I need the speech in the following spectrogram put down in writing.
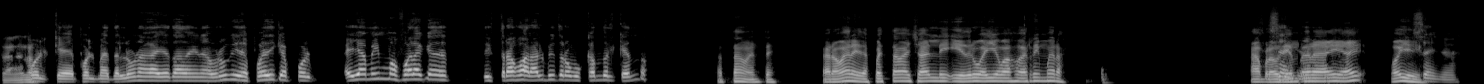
Claro. porque, por meterle una galleta a Dana Brooke y después di que por ella misma fue la que distrajo al árbitro buscando el kendo. Exactamente. Pero mira, y después estaba Charlie y Drew ahí abajo de ring, mira. Aplaudiéndole señor. ahí, ahí. Sí, Oye, señor.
